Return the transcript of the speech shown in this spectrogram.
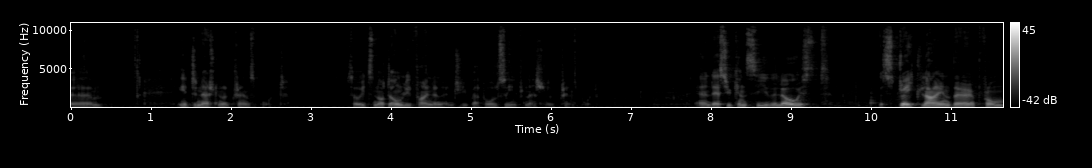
um, international transport. So it's not only final energy, but also international transport. And as you can see, the lowest, the straight line there from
